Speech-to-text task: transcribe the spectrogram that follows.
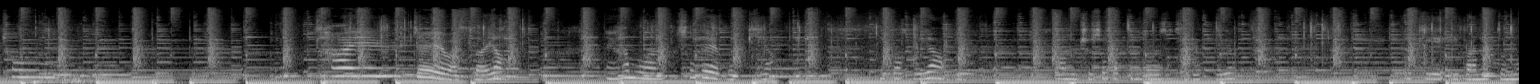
총 4일째에 왔어요. 네, 한번 소개해 볼게요. 이거고요. 이건 주소 같은 거에서 가렸고요. 여기 이 마늘 도무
